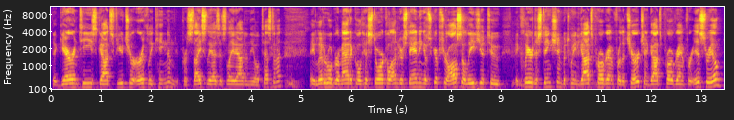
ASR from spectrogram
that guarantees God's future earthly kingdom precisely as it's laid out in the Old Testament. A literal, grammatical, historical understanding of Scripture also leads you to a clear distinction between God's program for the church and God's program for Israel.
